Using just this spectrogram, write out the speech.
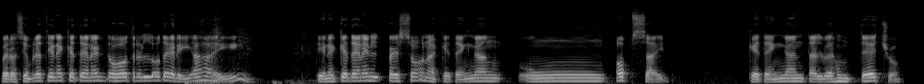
pero siempre tienes que tener dos o tres loterías ahí. Tienes que tener personas que tengan un upside, que tengan tal vez un techo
